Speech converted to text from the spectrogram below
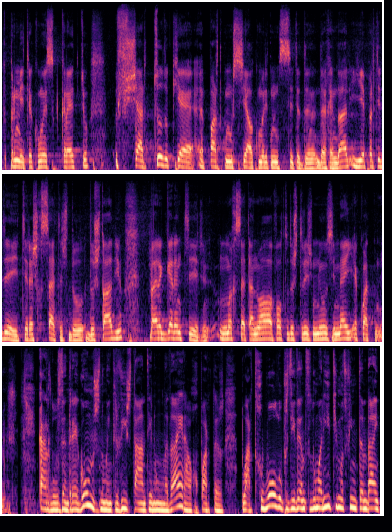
que permita com esse crédito fechar tudo o que é a parte comercial que o Marítimo necessita de, de, arrendar e a partir daí ter as receitas do, do estádio para garantir uma receita anual à volta dos 3 milhões e meio a 4 milhões. Carlos André Gomes, numa entrevista à Antena 1 Madeira, ao repórter Duarte Rebolo, o presidente do Marítimo define também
